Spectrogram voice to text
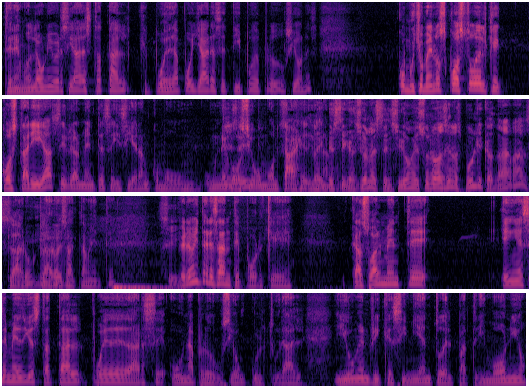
tenemos la universidad estatal que puede apoyar ese tipo de producciones con mucho menos costo del que costaría si realmente se hicieran como un, negocio, un montaje. la investigación, la extensión, eso lo hacen las públicas nada más. Claro, claro, exactamente. Pero es interesante porque casualmente en ese medio estatal puede darse una producción cultural y un enriquecimiento del patrimonio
